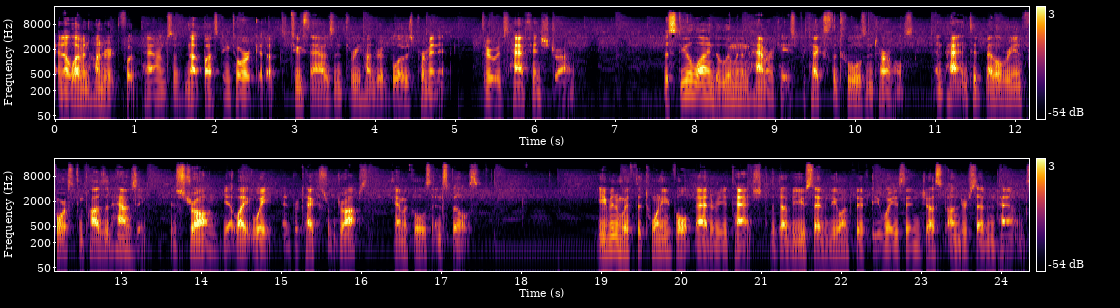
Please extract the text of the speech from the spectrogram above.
and 1100 foot-pounds of nut-busting torque at up to 2,300 blows per minute through its half-inch drive. The steel-lined aluminum hammer case protects the tool's internals, and patented metal-reinforced composite housing is strong yet lightweight and protects from drops, chemicals, and spills. Even with the 20 volt battery attached, the W7150 weighs in just under 7 pounds.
